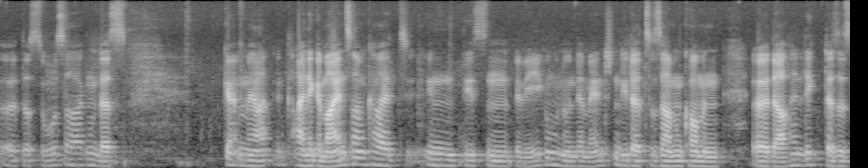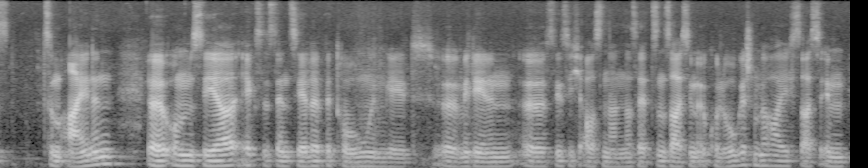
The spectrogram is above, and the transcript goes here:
äh, das so sagen, dass eine Gemeinsamkeit in diesen Bewegungen und der Menschen, die da zusammenkommen, äh, darin liegt, dass es zum einen äh, um sehr existenzielle Bedrohungen geht, äh, mit denen äh, sie sich auseinandersetzen, sei es im ökologischen Bereich, sei es im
